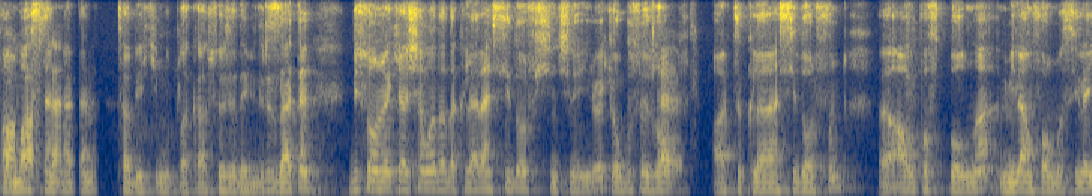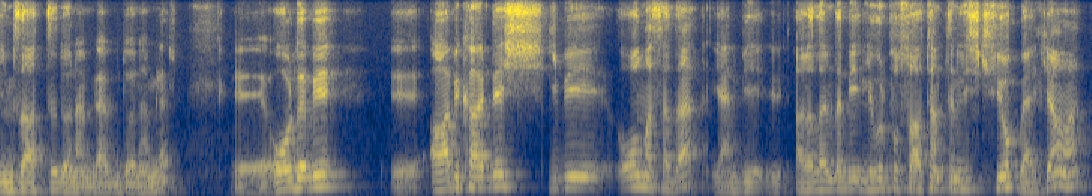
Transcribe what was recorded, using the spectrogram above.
Van Basten'lerden tabii ki mutlaka söz edebiliriz. Zaten bir sonraki aşamada da Clarence Seedorf işin içine giriyor ki o bu sezon evet. artık Clarence Seedorf'un e, Avrupa futboluna Milan formasıyla imza attığı dönemler bu dönemler. E, orada bir e, abi kardeş gibi olmasa da yani bir aralarında bir Liverpool Southampton ilişkisi yok belki ama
